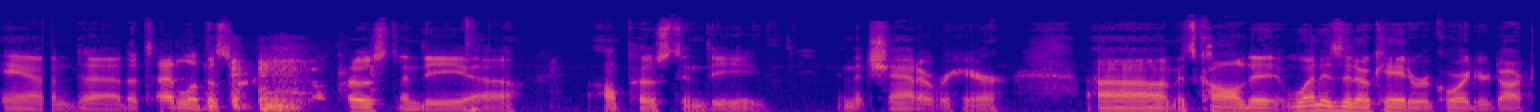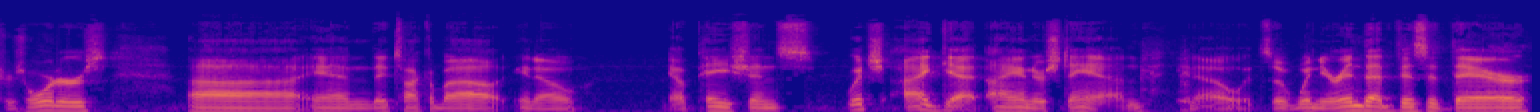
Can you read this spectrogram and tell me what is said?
and uh, the title of this article I'll post in the uh, I'll post in the in the chat over here. Um, it's called "When is it okay to record your doctor's orders?" Uh, and they talk about you know, you know, patients, which I get, I understand. You know, it's a, when you're in that visit there.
